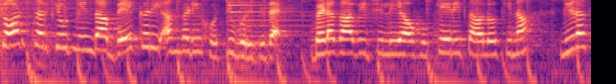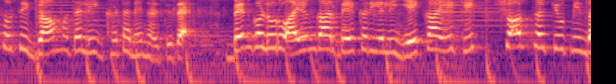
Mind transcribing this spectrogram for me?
ಶಾರ್ಟ್ ಸರ್ಕ್ಯೂಟ್ನಿಂದ ಬೇಕರಿ ಅಂಗಡಿ ಹೊತ್ತಿ ಉರಿದಿದೆ. ಬೆಳಗಾವಿ ಜಿಲ್ಲೆಯ ಹುಕ್ಕೇರಿ ತಾಲೂಕಿನ ನಿಡಸೋಸಿ ಗ್ರಾಮದಲ್ಲಿ ಘಟನೆ ನಡೆದಿದೆ. ಬೆಂಗಳೂರು ಅಯ್ಯಂಗಾರ್ ಬೇಕರಿಯಲ್ಲಿ ಏಕಾಏಕಿ ಶಾರ್ಟ್ ಸರ್ಕ್ಯೂಟ್ನಿಂದ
